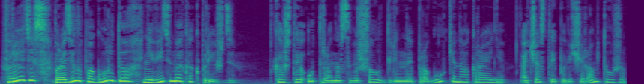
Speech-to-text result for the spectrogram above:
Фредис бродила по городу, невидимая, как прежде. Каждое утро она совершала длинные прогулки на окраине, а часто и по вечерам тоже.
